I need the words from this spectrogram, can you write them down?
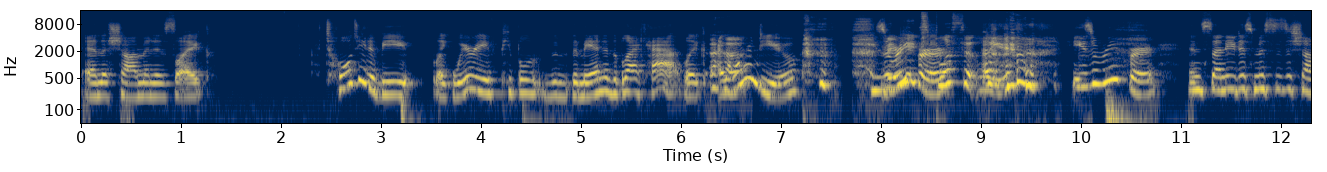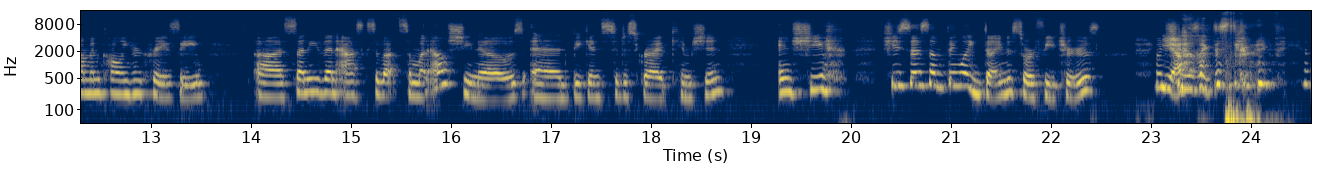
And the shaman is like, told you to be like wary of people the, the man in the black hat. Like I Uh-huh. warned you. He's a reaper. explicitly. He's a reaper. And Sunny dismisses the shaman, calling her crazy. Uh, Sunny then asks about someone else she knows and begins to describe Kim Shin. And she she says something like dinosaur features when Yeah. she was like describing him.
